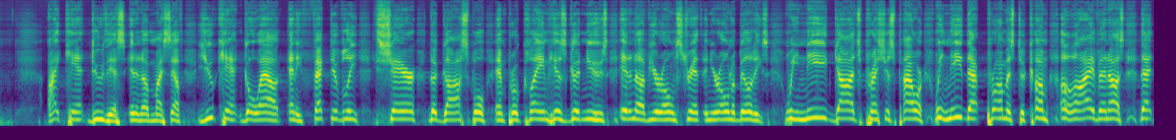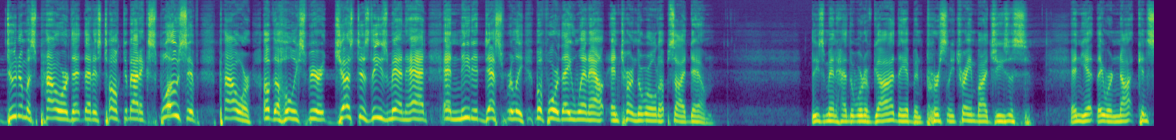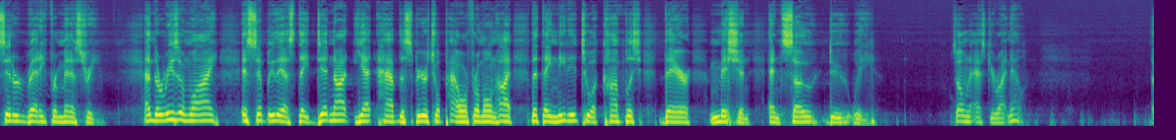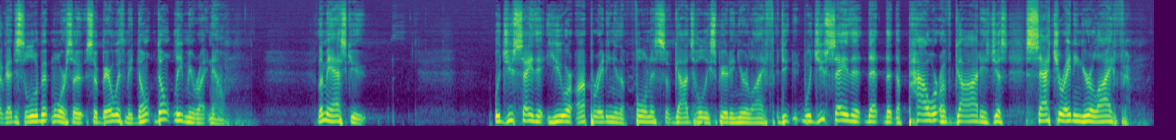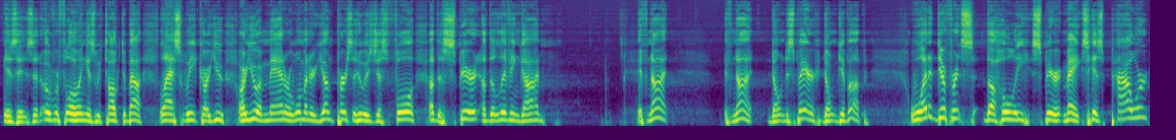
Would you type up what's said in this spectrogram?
I can't do this in and of myself. You can't go out and effectively share the gospel and proclaim his good news in and of your own strength and your own abilities. We need God's precious power. We need that promise to come alive in us, that dunamis power that, that is talked about, explosive power of the Holy Spirit, just as these men had and needed desperately before they went out and turned the world upside down. These men had the Word of God, they had been personally trained by Jesus and yet they were not considered ready for ministry. And the reason why is simply this they did not yet have the spiritual power from on high that they needed to accomplish their mission. And so do we. So I'm going to ask you right now. I've got just a little bit more, so, so bear with me. Don't, don't leave me right now. Let me ask you Would you say that you are operating in the fullness of God's Holy Spirit in your life? Would you say that, that, that the power of God is just saturating your life? Is it, is it overflowing as we talked about last week? Are you, are you a man or a woman or young person who is just full of the Spirit of the living God? If not, if not, don't despair, don't give up. What a difference the Holy Spirit makes. His power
